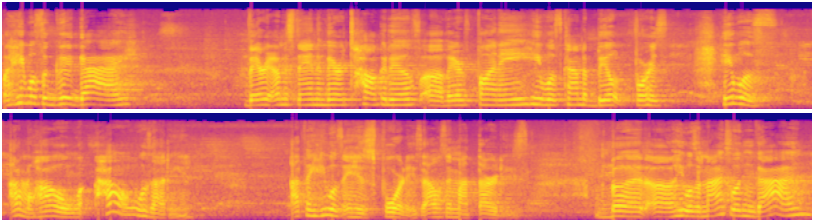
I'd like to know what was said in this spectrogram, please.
But he was a good guy. Very understanding, very talkative, uh, very funny. He was kind of built for his, he was, I don't know how old, how old was I then? I think he was in his 40s. I was in my 30s. But uh, he was a nice looking guy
